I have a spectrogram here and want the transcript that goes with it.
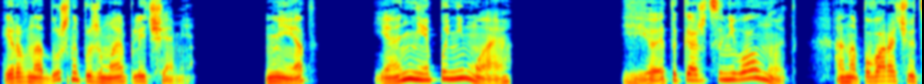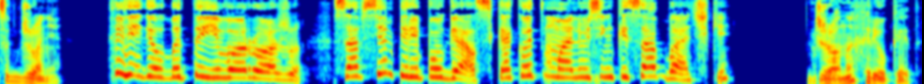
и равнодушно пожимаю плечами. «Нет, я не понимаю». Ее это, кажется, не волнует. Она поворачивается к Джонни. «Видел бы ты его рожу! Совсем перепугался какой-то малюсенькой собачки!» Джона хрюкает.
